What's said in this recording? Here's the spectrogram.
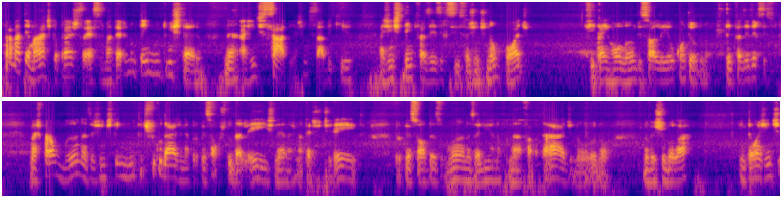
Para matemática, para essas matérias, não tem muito mistério, né? A gente sabe, a gente sabe que a gente tem que fazer exercício, a gente não pode ficar enrolando e só ler o conteúdo, não. Tem que fazer exercício. Mas para humanas a gente tem muita dificuldade, né? Para o pessoal que estuda leis, né? Nas matérias de direito, para o pessoal das humanas ali na, na faculdade, no, no, no vestibular. Então a gente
